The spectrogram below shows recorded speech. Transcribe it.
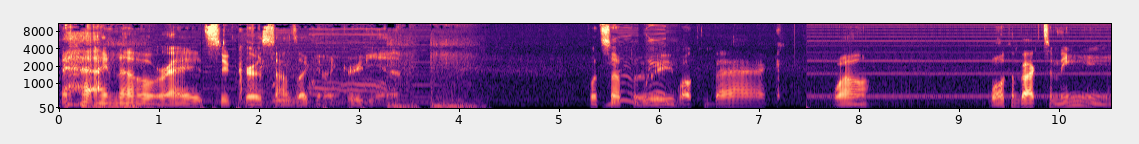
I know, right? Sucrose sounds like an ingredient. What's up, Bowie? Welcome back. Well, welcome back to me.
